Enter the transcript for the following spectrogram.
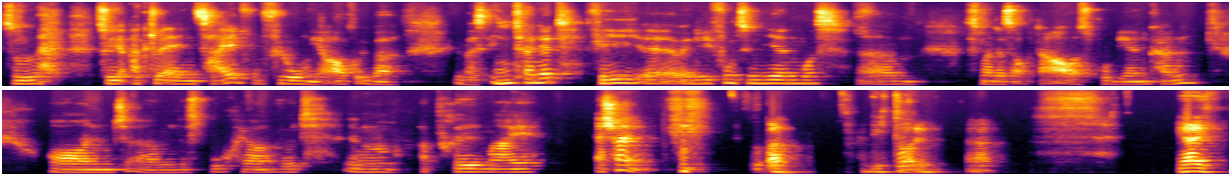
zum, zur aktuellen Zeit, wo Führung ja auch über, übers Internet viel, äh, irgendwie funktionieren muss, ähm, dass man das auch da ausprobieren kann. Und ähm, das Buch ja, wird im April, Mai erscheinen. Super, finde ich toll. Ja, ja ich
